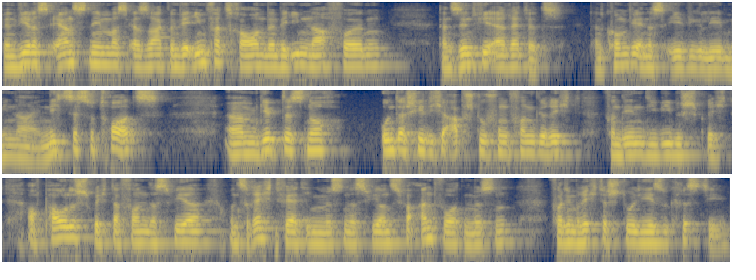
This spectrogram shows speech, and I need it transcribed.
wenn wir das ernst nehmen, was er sagt, wenn wir ihm vertrauen, wenn wir ihm nachfolgen, dann sind wir errettet. Dann kommen wir in das ewige Leben hinein. Nichtsdestotrotz ähm, gibt es noch unterschiedliche Abstufungen von Gericht, von denen die Bibel spricht. Auch Paulus spricht davon, dass wir uns rechtfertigen müssen, dass wir uns verantworten müssen vor dem Richterstuhl Jesu Christi.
